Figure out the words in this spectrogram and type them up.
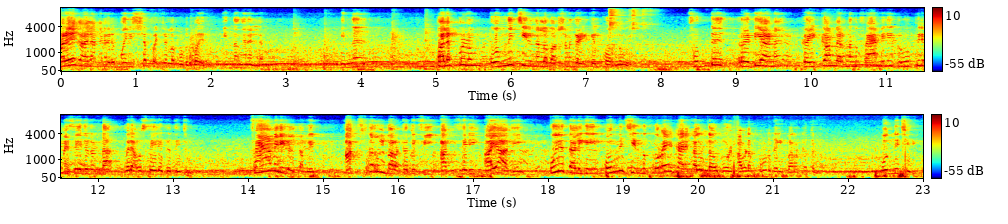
പഴയ കാലം അങ്ങനെ ഒരു മനുഷ്യപ്പറ്റുള്ള കുടുംബമായിരുന്നു. ഇന്ന് അങ്ങനെയല്ല. ഇന്ന് പലപ്പോഴും ഒന്നിച്ചിരുന്നുള്ള ഭക്ഷണം കഴിക്കൽ കുറഞ്ഞുപോയി ഫുഡ് റെഡിയാണ് കഴിക്കാൻ വരണമെന്ന് ഫാമിലി ഗ്രൂപ്പിൽ മെസ്സേജ് ഇടേണ്ട. ഒരവസ്ഥയിലേക്ക് എത്തിയിട്ടുണ്ട്. ഫാമിലികൾ തമ്മിൽ അക്സറുൽ ബർക്കത്ത് ഫി അക്സരി അയാദി. ഒരു തളികയിൽ ഒന്നിച്ചിരുന്ന് കുറെ കാര്യങ്ങൾ ഉണ്ടാവുമ്പോൾ അവിടെ കൂടുതൽ ബർക്കത്തുണ്ട് ഒന്നിച്ചിരിക്കും.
